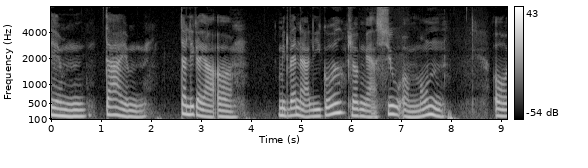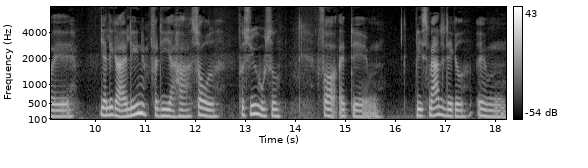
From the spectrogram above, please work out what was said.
øhm, der, øhm, der ligger jeg, og mit vand er lige gået. Klokken er syv om morgenen, og øh, jeg ligger alene, fordi jeg har sovet på sygehuset for at øh, blive smertedækket øh,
